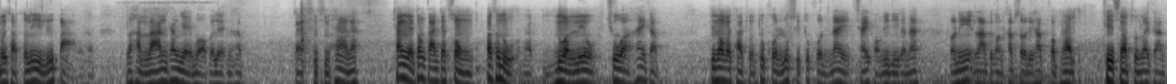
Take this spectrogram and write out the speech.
บริษัทเคอรี่หรือเปล่านะครับ รหัสร้านช่างใหญ่บอกไปเลยนะครับ8445 นะ ช่างใหญ่ต้องการจะส่งพัสดุนะครับด่วนเร็วชัวร์ให้กับพี่น้องประชาชนทุกคนลูกศิษย์ทุกคนได้ใช้ของดีๆกันนะ วันนี้ลาไปก่อนครับ สวัสดีครับ ขอบคุณครับ ที่สนับสนุนรายการ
